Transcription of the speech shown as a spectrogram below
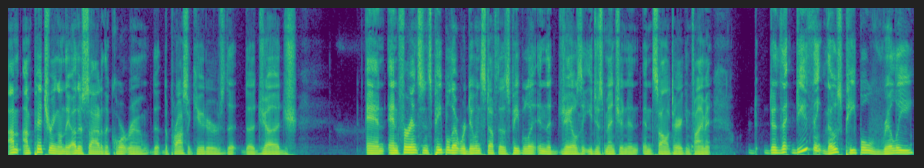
I'm I'm picturing on the other side of the courtroom the the prosecutors, the the judge, and and for instance, people that were doing stuff, those people in the jails that you just mentioned in, in solitary confinement. Do they, do you think those people really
